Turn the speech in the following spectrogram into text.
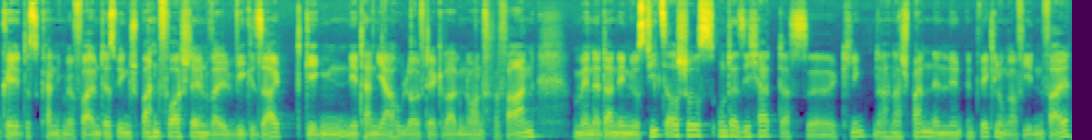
Okay, das kann ich mir vor allem deswegen spannend vorstellen, weil, wie gesagt, gegen Netanyahu läuft ja gerade noch ein Verfahren. Und wenn er dann den Justizausschuss unter sich hat, das äh, klingt nach einer spannenden Entwicklung auf jeden Fall.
